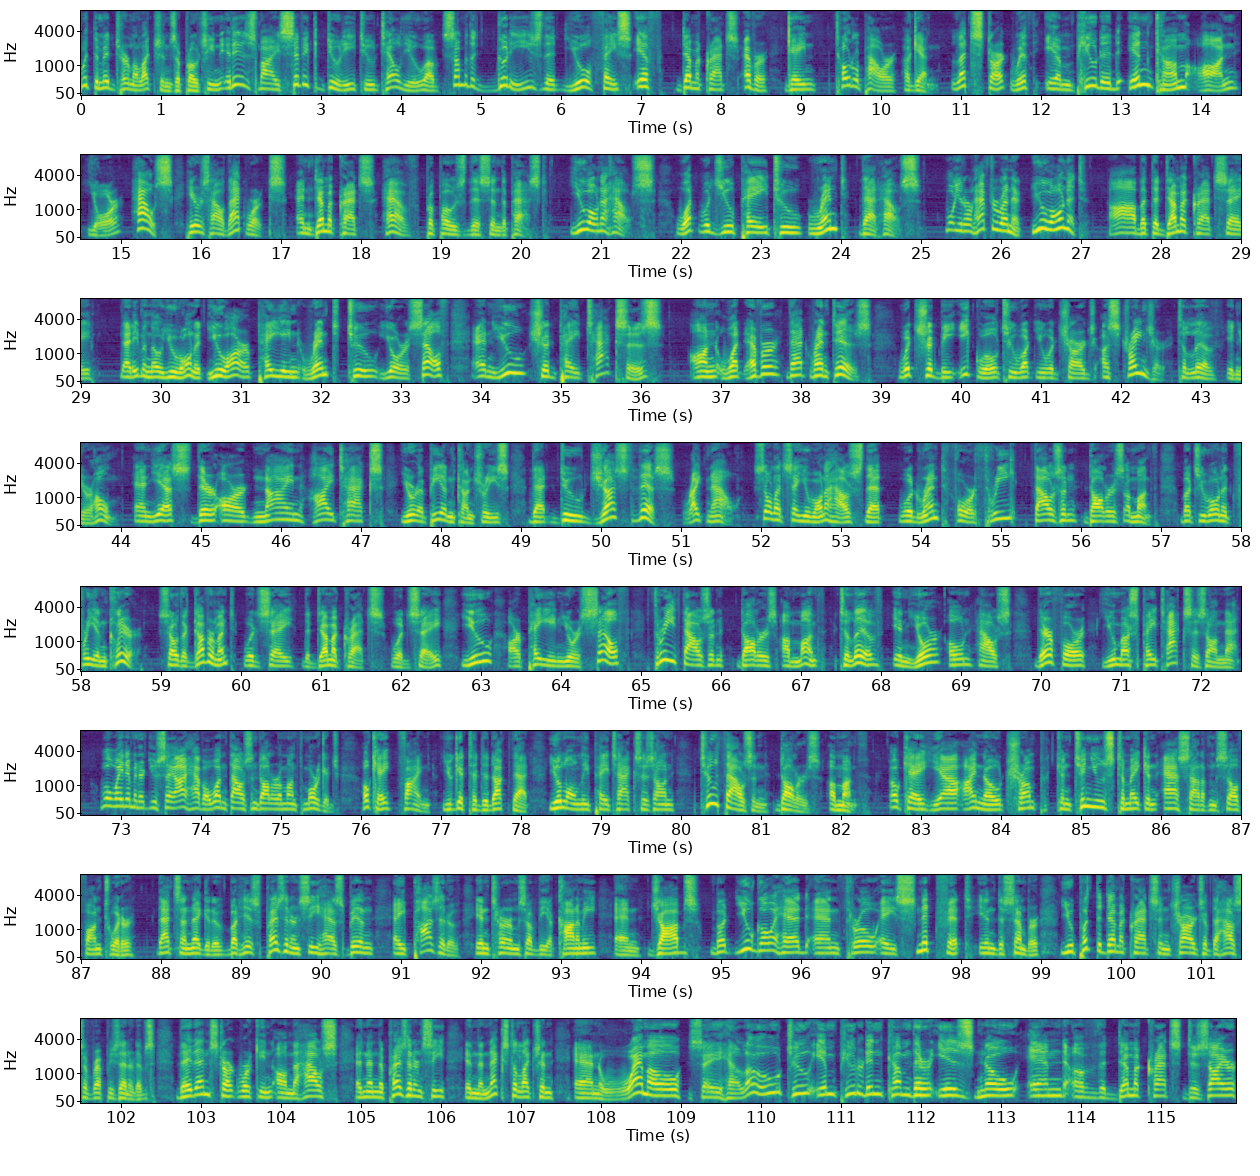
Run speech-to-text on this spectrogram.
With the midterm elections approaching, it is my civic duty to tell you of some of the goodies that you'll face if Democrats ever gain total power again. Let's start with imputed income on your house. Here's how that works. And Democrats have proposed this in the past. You own a house. What would you pay to rent that house? Well, you don't have to rent it. You own it. Ah, but the Democrats say that even though you own it, you are paying rent to yourself, and you should pay taxes on whatever that rent is, which should be equal to what you would charge a stranger to live in your home. And yes, there are nine high tax European countries that do just this right now. So let's say you own a house that would rent for $3,000 a month, but you own it free and clear. So the government would say, the Democrats would say, you are paying yourself $3,000 a month to live in your own house. Therefore, you must pay taxes on that. Well, wait a minute. You say, I have a $1,000 a month mortgage. Okay, fine. You get to deduct that. You'll only pay taxes on $2,000 a month. Okay, yeah, I know Trump continues to make an ass out of himself on Twitter that's a negative, but his presidency has been a positive in terms of the economy and jobs. But you go ahead and throw a snit fit in December. You put the Democrats in charge of the House of Representatives. They then start working on the House and then the presidency in the next election, and whammo, say hello to imputed income. There is no end of the Democrats' desire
